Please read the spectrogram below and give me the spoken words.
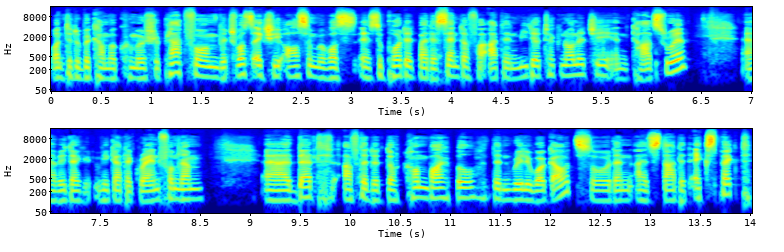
wanted to become a commercial platform, which was actually awesome. It was uh, supported by the Center for Art and Media Technology in Karlsruhe. Uh, we, we got a grant from them. Uh, that after the dot-com bubble didn't really work out. So then I started Expect,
